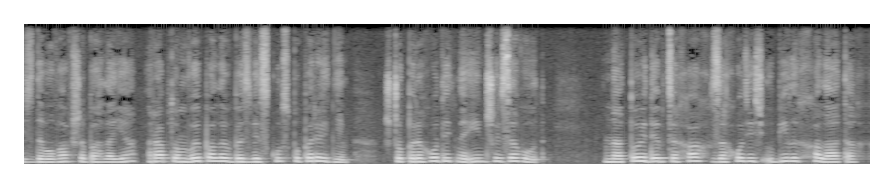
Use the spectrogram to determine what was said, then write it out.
І, здивувавши баглая, раптом випалив без зв'язку з попереднім, що переходить на інший завод. На той, де в цехах заходять у білих халатах,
